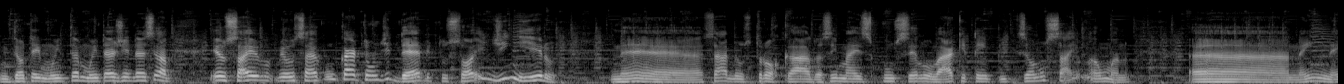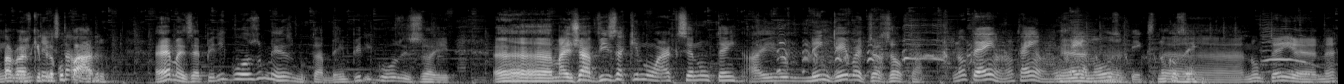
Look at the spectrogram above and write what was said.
Então tem muita, muita gente desse lado. Eu saio, eu saio com cartão de débito só e dinheiro. Né, sabe, uns trocados assim, mas com celular que tem Pix eu não saio, não, mano. Ah, nem, nem. Agora nem fiquei preocupado. instalado. É, mas é perigoso mesmo, tá bem perigoso isso aí. Ah, mas já avisa aqui no ar que você não tem, aí ninguém vai te assaltar. Não tenho, não tenho. Não É, tenho, não uso é. Pix. Nunca usei. Ah, não tem, é, né?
